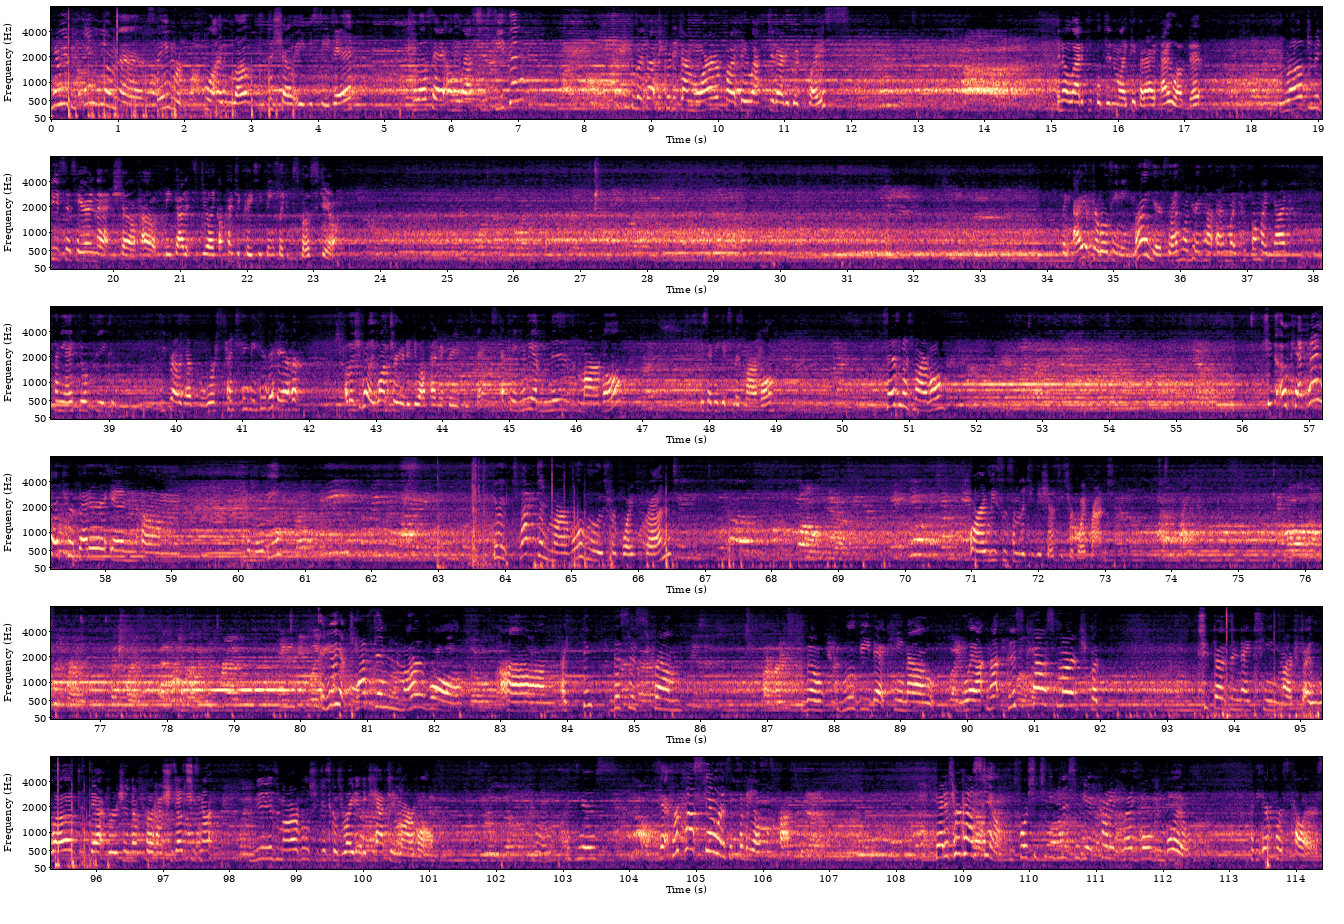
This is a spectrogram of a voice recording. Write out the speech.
Here we have the Inhumans. They were cool. I loved the show ABC did. I will say it only lasted a season. Because I thought they could have done more, but they left it at a good place. I know a lot of people didn't like it, but I, I loved it. Loved Medusa's hair in that show, how they got it to do like all kinds of crazy things like it's supposed to. I have trouble taming my hair, so I'm wondering how. I'm like, oh my god, honey, I feel for you because you probably have the worst time taming your hair. Although she probably wants her hair to do all kinds of crazy things. Okay, here we have Ms. Marvel. At least I think it's Ms. Marvel. says Ms. Marvel. She's okay. I kind of liked her better in um, Have Captain Marvel, who is her boyfriend. Or at least in some of the TV shows, he's her boyfriend. And here we have Captain Marvel. Um, I think this is from the movie that came out not this past March, but 2019 March. I loved that version of her. How she does. She's not Ms. Marvel. She just goes right into Captain Marvel. Here's that her costume or is it somebody else's costume? That is her costume before she changes it to the iconic red, gold, and blue for the Air Force colors.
